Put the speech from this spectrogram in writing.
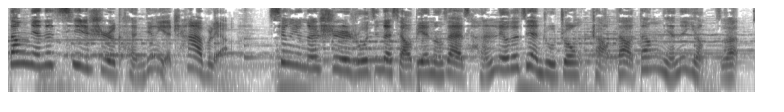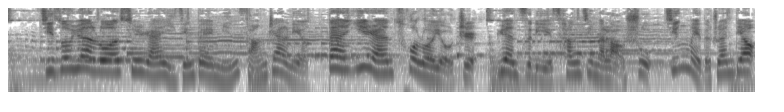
当年的气势肯定也差不了。幸运的是，如今的小编能在残留的建筑中找到当年的影子。几座院落虽然已经被民房占领，但依然错落有致。院子里苍劲的老树、精美的砖雕、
